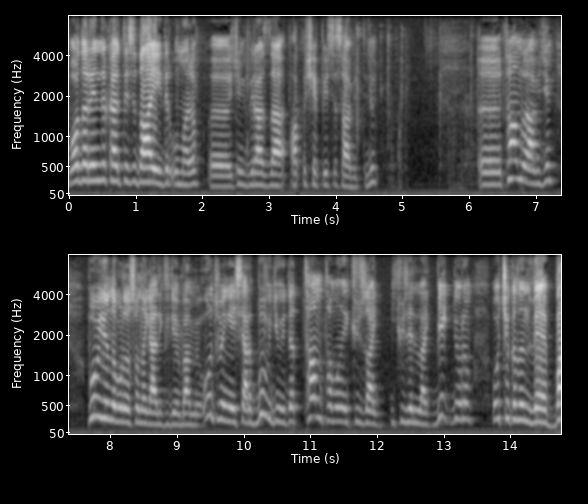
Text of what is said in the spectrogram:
Bu arada render kalitesi daha iyidir umarım. Ee, çünkü biraz daha 60 FPS'e sabitledim. Ee, tamamdır abicim. Bu videonun da burada sonuna geldik. Videoyu beğenmeyi unutmayın gençler. Bu videoyu da tam tamına 200 like, 250 like bekliyorum. Hoşçakalın ve bye.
